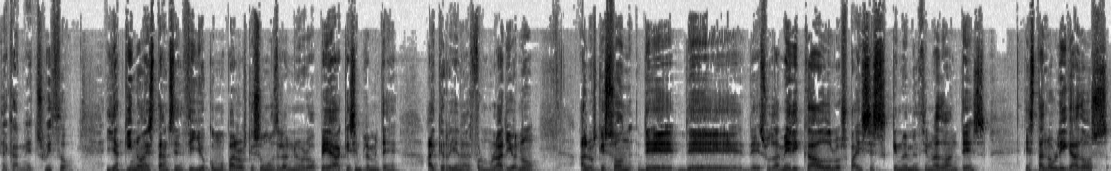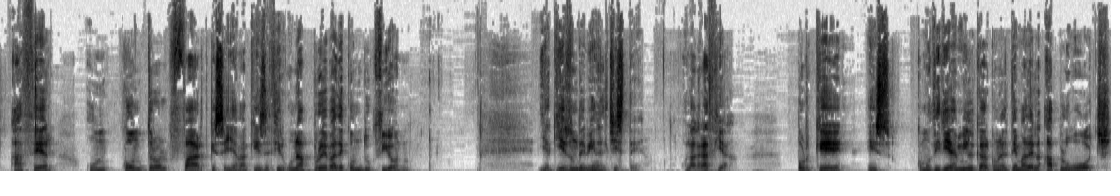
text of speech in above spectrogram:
el carnet suizo. Y aquí no es tan sencillo como para los que somos de la Unión Europea, que simplemente hay que rellenar el formulario, no. A los que son de, de, Sudamérica o de los países que no he mencionado antes, están obligados a hacer un control FART, que se llama aquí, es decir, una prueba de conducción. Y aquí es donde viene el chiste, o la gracia, porque es, como diría Milcar con el tema del Apple Watch,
